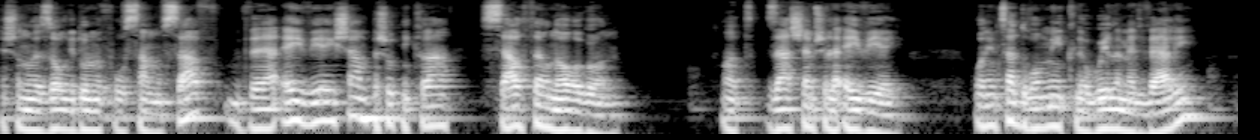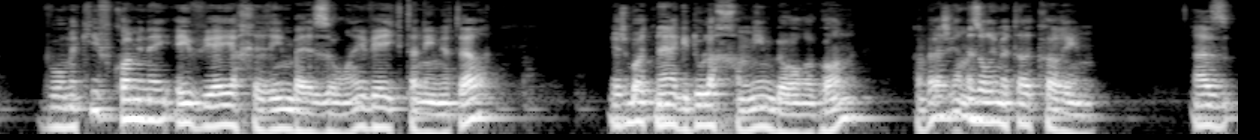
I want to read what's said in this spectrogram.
יש לנו אזור גידול מפורסם נוסף, וה-AVA שם פשוט נקרא Southern Oregon. זאת אומרת, זה השם של ה-AVA. הוא נמצא דרומית לווילמד ואלי, והוא מקיף כל מיני AVA אחרים באזור, AVA קטנים יותר. יש בו את תנאי הגידול החמים באורגון, אבל יש גם אזורים יותר קרים. אז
